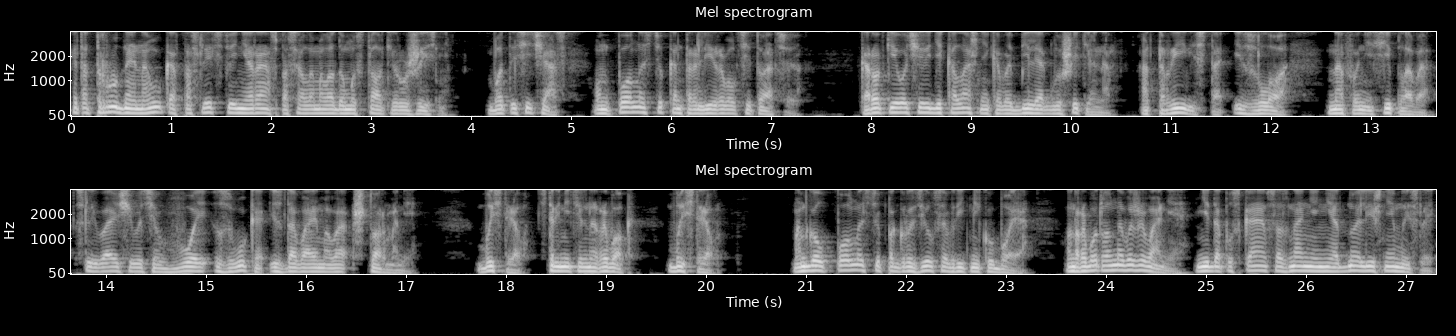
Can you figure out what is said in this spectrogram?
Эта трудная наука впоследствии не раз спасала молодому сталкеру жизнь. Вот и сейчас он полностью контролировал ситуацию. Короткие очереди Калашникова били оглушительно, отрывисто и зло, на фоне сиплого, сливающегося в вой звука, издаваемого штормами. Выстрел, стремительный рывок, выстрел. Монгол полностью погрузился в ритмику боя. Он работал на выживание, не допуская в сознание ни одной лишней мысли,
